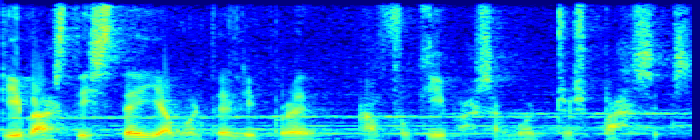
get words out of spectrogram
Give us this day our daily bread, and forgive us our trespasses,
